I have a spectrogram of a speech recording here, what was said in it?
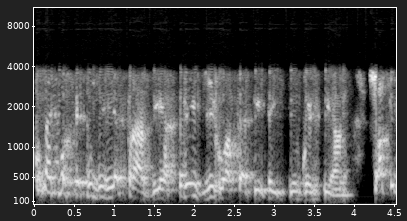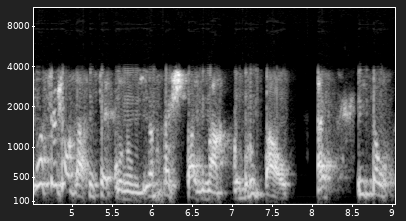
como é que você poderia trazer a 3,75% esse ano? Só se você jogasse essa economia numa estagnação brutal. Né? Então,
